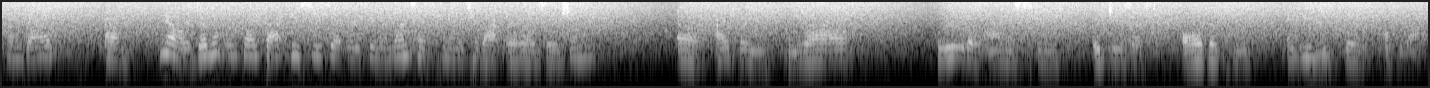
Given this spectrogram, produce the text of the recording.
from God. Um, no, it doesn't work like that. He sees everything. And once I came to that realization, uh, I bring raw, brutal honesty with Jesus all the time. And he deserves a lot.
